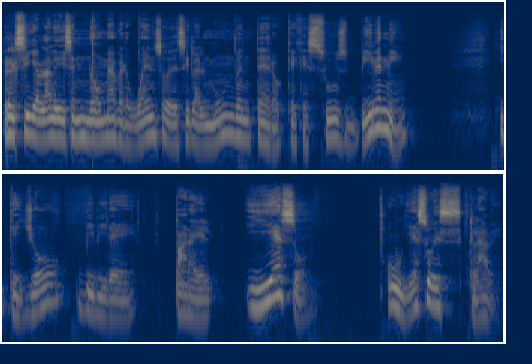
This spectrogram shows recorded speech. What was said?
Pero él sigue hablando y dice, no me avergüenzo de decirle al mundo entero que Jesús vive en mí y que yo viviré para Él. Y eso, uy, eso es clave.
